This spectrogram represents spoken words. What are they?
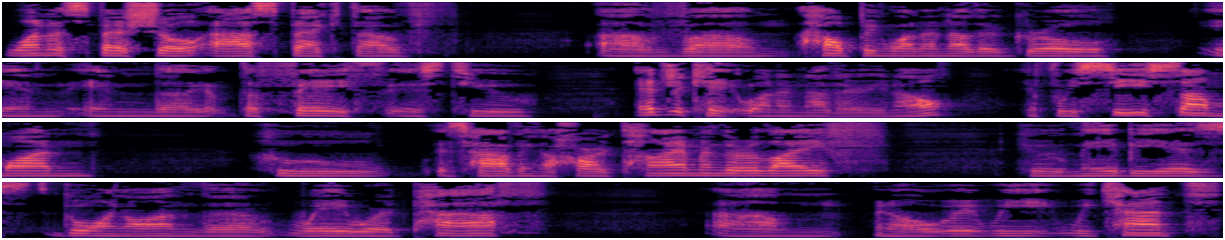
one special aspect of of um, helping one another grow in in the the faith is to educate one another. You know, if we see someone who is having a hard time in their life, who maybe is going on the wayward path, um, you know, we, we, we can't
